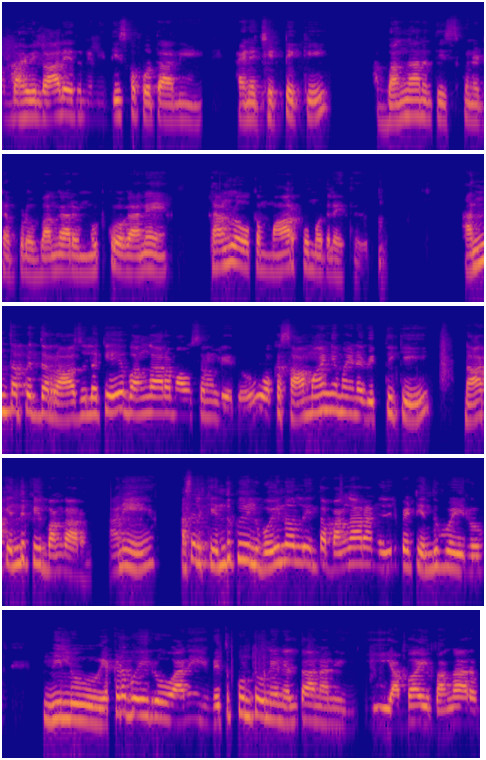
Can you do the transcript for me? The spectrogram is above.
అబ్బా వీళ్ళు రాలేదు నేను తీసుకుపోతా అని ఆయన చెట్టెక్కి బంగారం తీసుకునేటప్పుడు బంగారం ముట్టుకోగానే తనలో ఒక మార్పు మొదలవుతుంది అంత పెద్ద రాజులకే బంగారం అవసరం లేదు. ఒక సామాన్యమైన వ్యక్తికి నాకెందుకు ఈ బంగారం? అని అసలు ఎందుకు వీళ్ళు పోయిన వాళ్ళు ఇంత బంగారాన్ని వదిలిపెట్టి ఎందుకు పోయిరు వీళ్ళు ఎక్కడ పోయిర్రు అని వెతుక్కుంటూ నేను వెళ్తానని ఈ అబ్బాయి బంగారం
